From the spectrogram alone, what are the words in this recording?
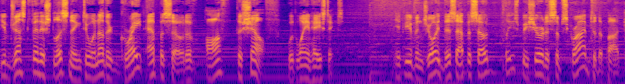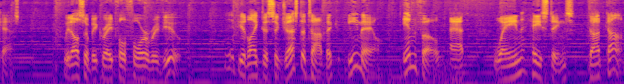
You've just finished listening to another great episode of Off the Shelf with Wayne Hastings. If you've enjoyed this episode, please be sure to subscribe to the podcast. We'd also be grateful for a review. If you'd like to suggest a topic, email info at waynehastings.com.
